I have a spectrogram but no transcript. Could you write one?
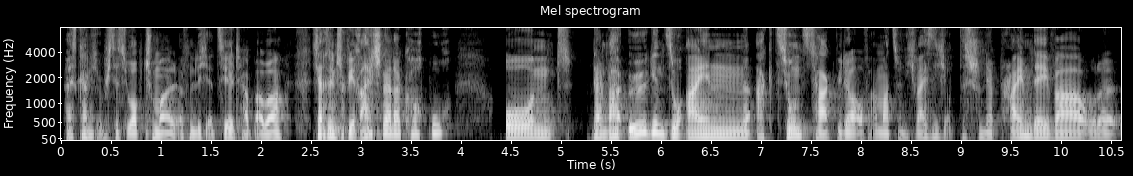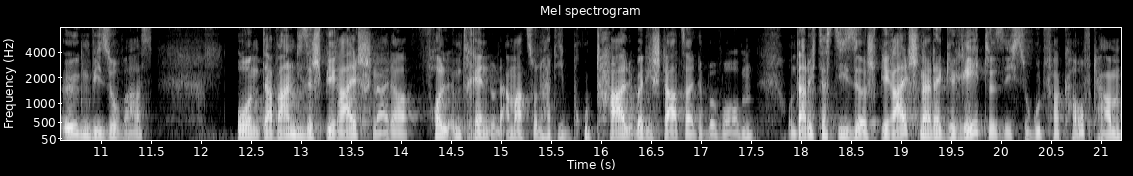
Ich weiß gar nicht, ob ich das überhaupt schon mal öffentlich erzählt habe, aber ich hatte ein Spiralschneider-Kochbuch und dann war irgend so ein Aktionstag wieder auf Amazon. Ich weiß nicht, ob das schon der Prime Day war oder irgendwie sowas. Und da waren diese Spiralschneider voll im Trend und Amazon hat die brutal über die Startseite beworben. Und dadurch, dass diese Spiralschneider-Geräte sich so gut verkauft haben,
